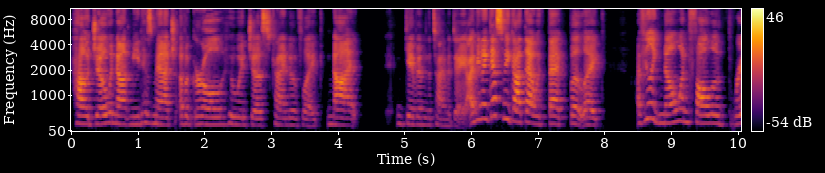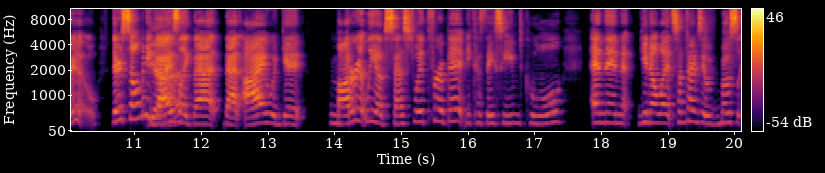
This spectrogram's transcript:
how Joe would not meet his match of a girl who would just kind of like not give him the time of day. I mean, I guess we got that with Beck, but like I feel like no one followed through. There's so many Yeah. guys like that that I would get moderately obsessed with for a bit because they seemed cool. And then, you know what? Sometimes it would mostly,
